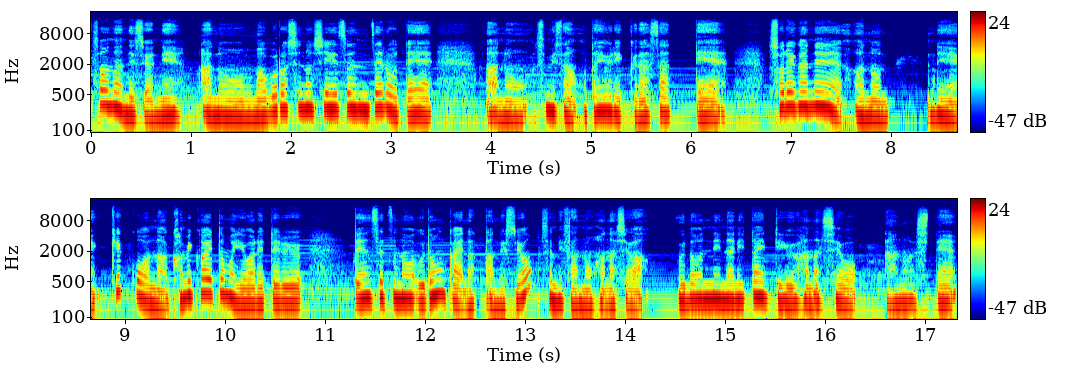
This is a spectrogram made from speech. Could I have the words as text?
そうなんですよね。あの、幻のシーズンゼロで、あの、すみさんお便りくださって、それがね、あの、ね、結構な神回とも言われてる伝説のうどん会だったんですよ。すみさんのお話は。うどんになりたいっていう話を、あの、して、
